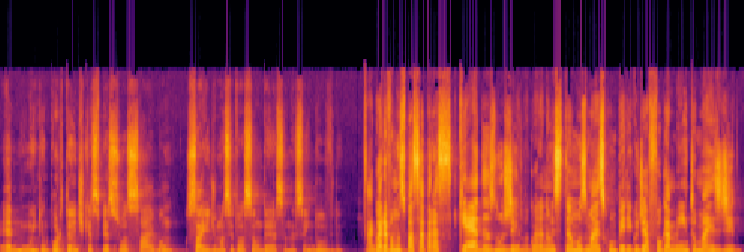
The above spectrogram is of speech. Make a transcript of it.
É muito importante que as pessoas saibam sair de uma situação dessa, né, sem dúvida. Agora vamos passar para as quedas no gelo. Agora não estamos mais com perigo de afogamento, mas de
